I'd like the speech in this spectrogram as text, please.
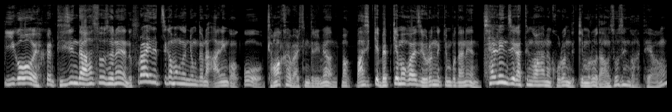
이거 약간 디진다 핫소스는 후라이드 찍어 먹는 용도는 아닌 것 같고 정확하게 말씀드리면 막 맛있게 맵게 먹어야지 이런 느낌보다는 챌린지 같은 거 하는 그런 느낌으로 나온 소스인 것 같아요.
